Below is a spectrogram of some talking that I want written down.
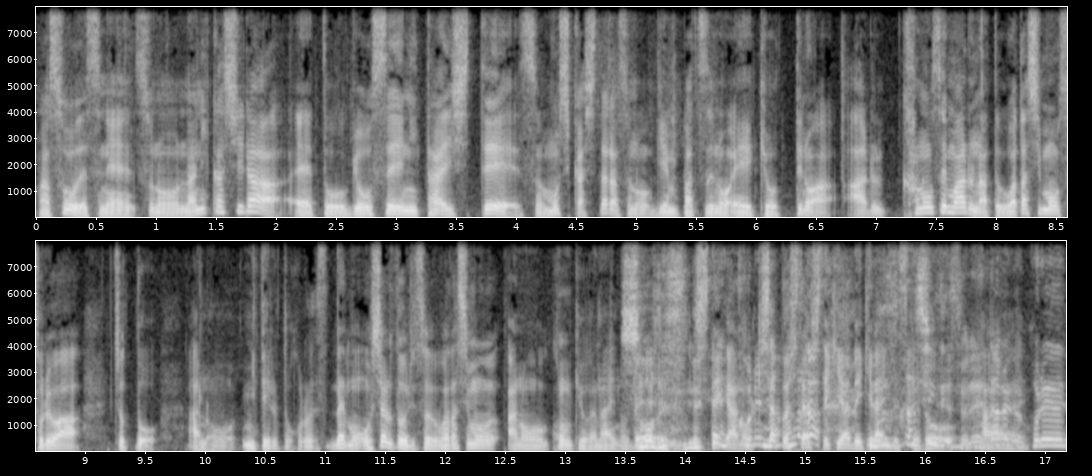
まあ、そうですね、その何かしら、えっと行政に対してその、もしかしたらその原発の影響っていうのはある可能性もあるなと、私もそれはちょっとあの見てるところです。でもおっしゃる通り、それ私もあの根拠がないので、そうですね。あのこれ記者としては指摘はできないんですけど、難しいですよね。はい誰かこれ、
